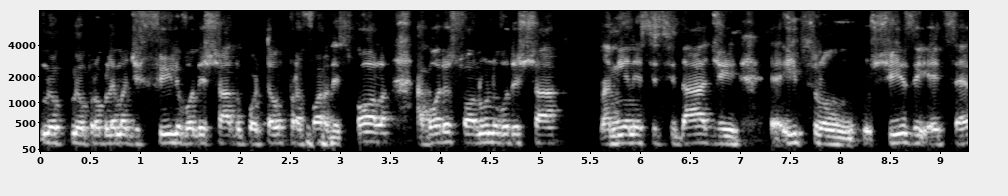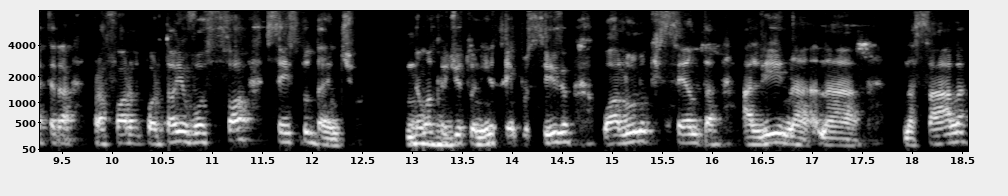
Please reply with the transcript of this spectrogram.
meu, meu problema de filho eu vou deixar do portão para fora da escola, agora eu sou aluno, eu vou deixar a minha necessidade é, Y, X, etc., para fora do portão e eu vou só ser estudante. Não uhum. acredito nisso, é impossível. O aluno que senta ali na, na na sala,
